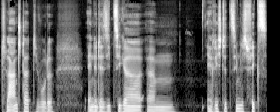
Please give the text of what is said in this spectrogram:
Planstadt, die wurde Ende der 70er ähm, errichtet, ziemlich fix,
